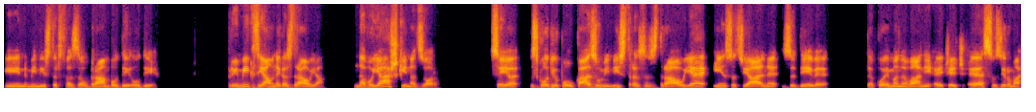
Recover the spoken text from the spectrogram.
in Ministrstva za obrambo DOD. Premik z javnega zdravja na vojaški nadzor se je zgodil po ukazu ministra za zdravje in socialne zadeve, tako imenovani HHS oziroma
